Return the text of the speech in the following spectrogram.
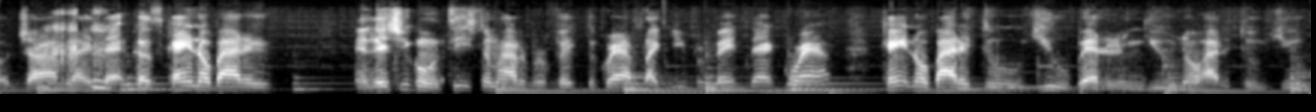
a job like that. Cause can't nobody unless you're gonna teach them how to perfect the craft like you perfect that craft, can't nobody do you better than you know how to do you.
